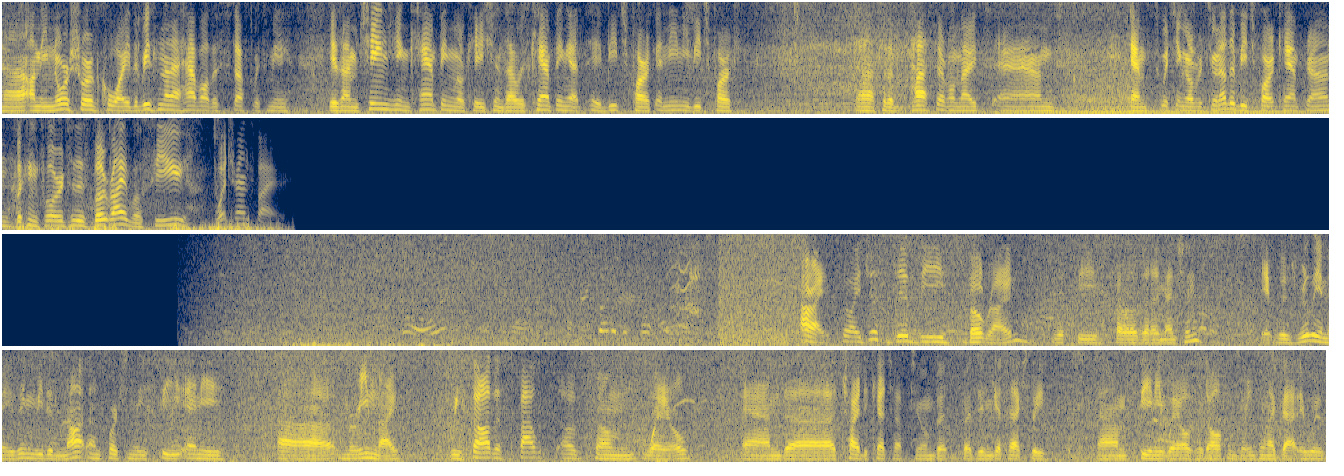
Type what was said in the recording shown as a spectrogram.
uh, on the north shore of Kauai. The reason that I have all this stuff with me is I'm changing camping locations. I was camping at a beach park, Anini Beach Park, uh, for the past several nights and am switching over to another beach park campground. Looking forward to this boat ride. We'll see what transpires. All right, so I just did the boat ride with the fellow that I mentioned. It was really amazing. We did not, unfortunately, see any uh, marine life. We saw the spouts of some whales and uh, tried to catch up to them, but, but didn't get to actually um, see any whales or dolphins or anything like that. It was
